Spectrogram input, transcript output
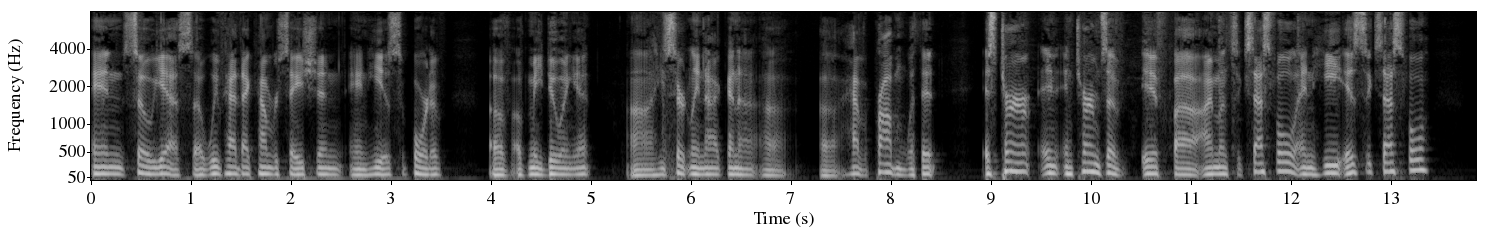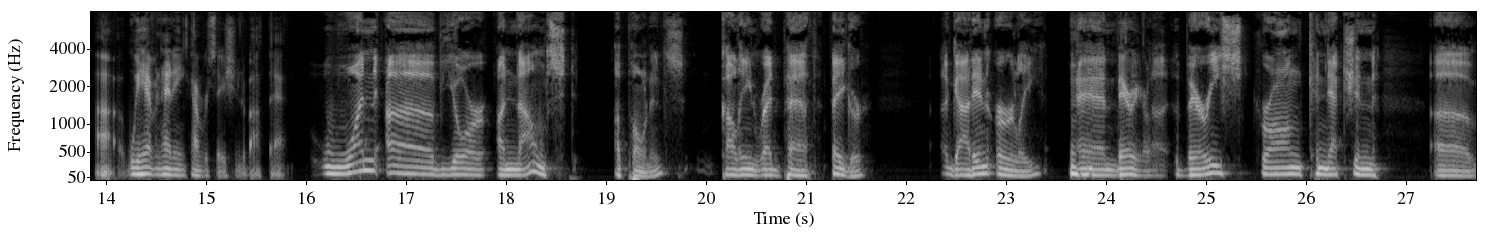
And so, yes, uh, we've had that conversation, and he is supportive of, of me doing it. Uh, he's certainly not going to uh, uh, have a problem with it. As term in, in terms of if I'm unsuccessful and he is successful, we haven't had any conversation about that. One of your announced opponents, Colleen Redpath Fager, uh, got in early mm-hmm. and very early. Uh, very strong connection uh,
